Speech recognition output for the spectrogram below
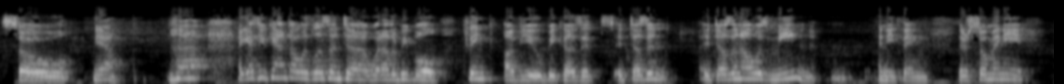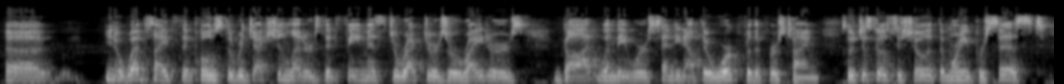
So yeah. I guess you can't always listen to what other people think of you because it's it doesn't it doesn't always mean anything. There's so many uh, you know websites that post the rejection letters that famous directors or writers got when they were sending out their work for the first time. So it just goes to show that the more you persist,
